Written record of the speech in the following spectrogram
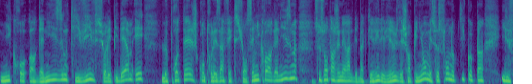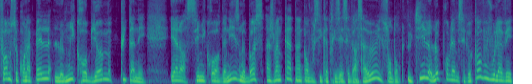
micro-organismes qui vivent sur l'épiderme et le protègent contre les infections. Ces micro-organismes, ce sont en général des bactéries, des virus, des champignons, mais ce sont nos petits copains. Ils forment ce qu'on appelle le microbiome cutané. Et alors, ces micro-organismes bossent H24. hein. Quand vous cicatrisez, c'est grâce à eux. Ils sont donc utiles. Le problème, c'est que quand vous vous lavez,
